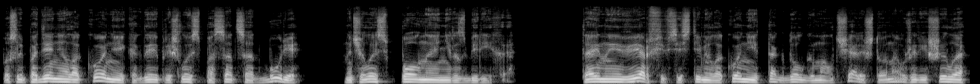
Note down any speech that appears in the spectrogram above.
После падения Лаконии, когда ей пришлось спасаться от бури, началась полная неразбериха. Тайные верфи в системе Лаконии так долго молчали, что она уже решила,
